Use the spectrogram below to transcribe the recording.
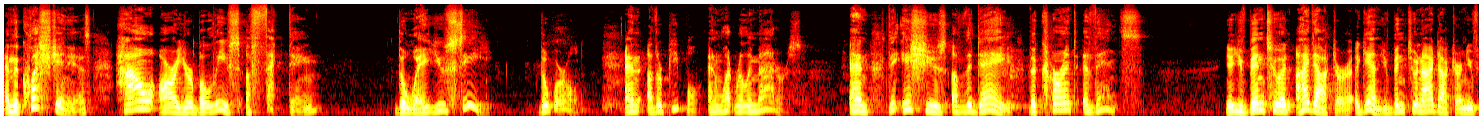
And the question is how are your beliefs affecting the way you see the world and other people and what really matters? And the issues of the day, the current events. You know, you've been to an eye doctor, again, you've been to an eye doctor and you've,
